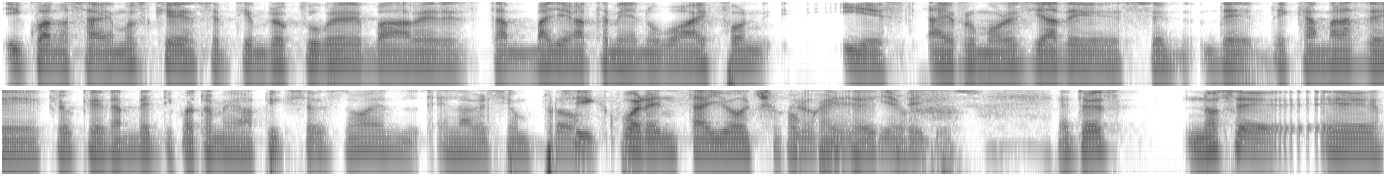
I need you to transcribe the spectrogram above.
Y cuando sabemos que en septiembre, octubre va a haber, va a llegar también el nuevo iPhone y es, hay rumores ya de, de, cámaras de, creo que eran 24 megapíxeles, ¿no? En, la versión Pro. Sí, 48, creo 48. que ellos. Entonces, no sé, eh,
